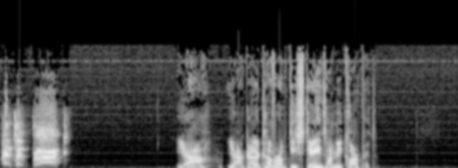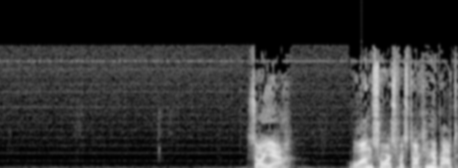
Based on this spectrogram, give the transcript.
Paint it black? Yeah, yeah, I gotta cover up these stains on the carpet. So, yeah, one source was talking about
